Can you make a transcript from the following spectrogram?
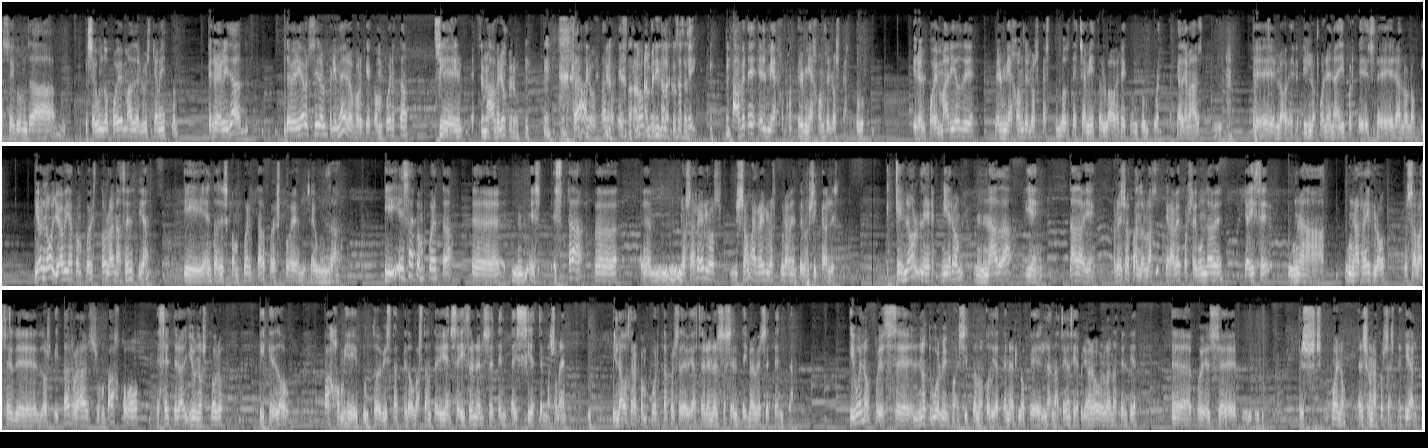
La segunda, el segundo poema de Luis Chamizo, que en realidad debería haber sido el primero, porque Compuerta Sí, eh, sí, se me ocurrió, abre- pero Claro, han, han venido las cosas así. Abre el miajón, el miajón de los decir, el poemario de, del miajón de los castugos de Chamizo lo abre con Compuerta, que además eh, lo, en fin, lo ponen ahí porque era lo lógico. Yo no, yo había compuesto la nacencia y entonces Compuerta pues fue mi segunda. Y esa compuerta eh, es- está, eh, em, los arreglos son arreglos puramente musicales, que no le vinieron nada bien, nada bien. Por eso cuando las grabé por segunda vez ya hice una, un arreglo pues a base de dos guitarras, un bajo, etcétera, y unos coros, y quedó bajo mi punto de vista quedó bastante bien. Se hizo en el 77 más o menos. Y la otra compuerta pues se debía hacer en el 69-70. Y bueno, pues eh, no tuvo el mismo éxito, no podía tener lo que la nacencia, primero la nacencia, eh, pues, eh, pues bueno, es una cosa especial.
